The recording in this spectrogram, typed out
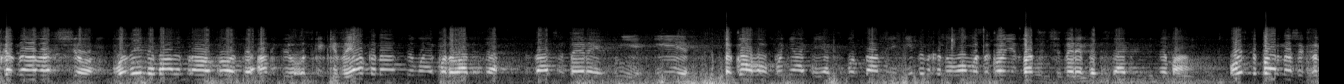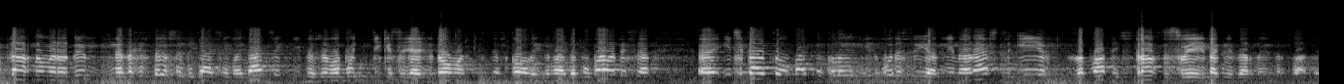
сказала, що вони не мали права проводити акцію, оскільки заявка на акцію має подаватися за 4 дні. І такого поняття, як спонтанний мітинг у новому законі 2450 нема. Ось тепер наш екземпляр номер один, не захистивши дитячий майданчик, діти вже, мабуть, тільки сидять вдома після школи і немає де побавитися. Е, І чекають свого батька, коли він відбуде свій адмінарешт і заплатить штраф зі своєї і так мізерної зарплати.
